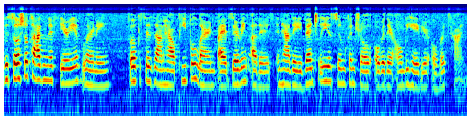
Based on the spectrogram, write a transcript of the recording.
The social cognitive theory of learning focuses on how people learn by observing others and how they eventually assume control over their own behavior over time.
